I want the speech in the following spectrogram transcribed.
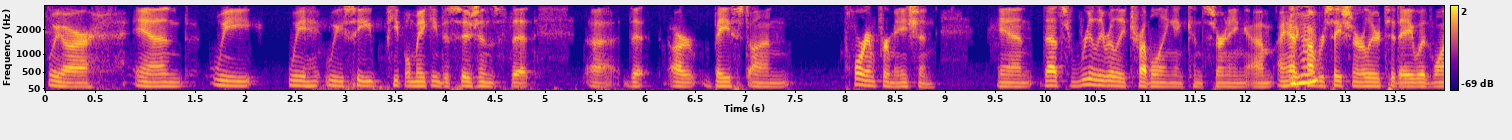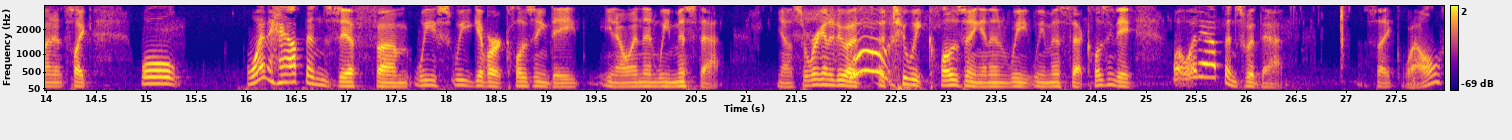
We are, and we we we see people making decisions that uh, that are based on poor information, and that's really really troubling and concerning. Um, I had a conversation earlier today with one. It's like, well, what happens if um, we we give our closing date, you know, and then we miss that? You know, so we're going to do a, a two week closing, and then we we miss that closing date. Well, what happens with that? It's like, well,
